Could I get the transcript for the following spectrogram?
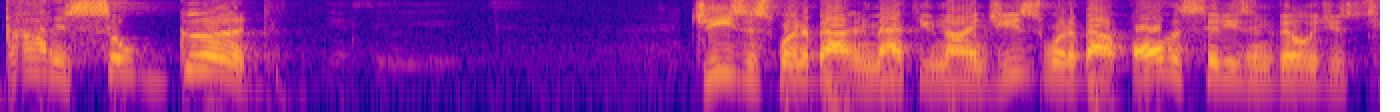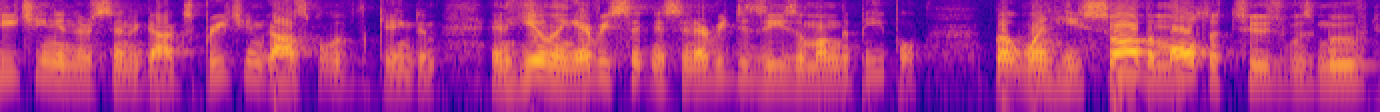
God is so good. Jesus went about in Matthew 9, Jesus went about all the cities and villages, teaching in their synagogues, preaching the gospel of the kingdom, and healing every sickness and every disease among the people. But when he saw the multitudes was moved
